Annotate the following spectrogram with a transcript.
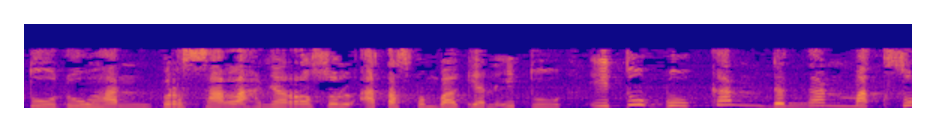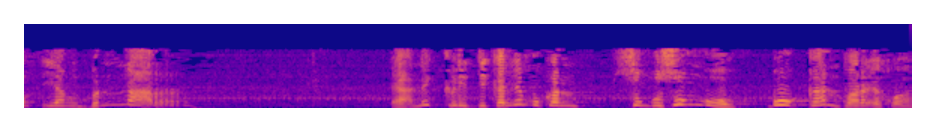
tuduhan bersalahnya Rasul atas pembagian itu, itu bukan dengan maksud yang benar. Ya, ini kritikannya bukan sungguh-sungguh, bukan para ikhwah.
